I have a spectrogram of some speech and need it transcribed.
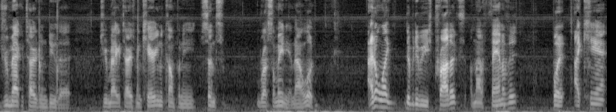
Drew McIntyre didn't do that. Drew McIntyre's been carrying the company since WrestleMania. Now, look, I don't like WWE's product. I'm not a fan of it, but I can't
